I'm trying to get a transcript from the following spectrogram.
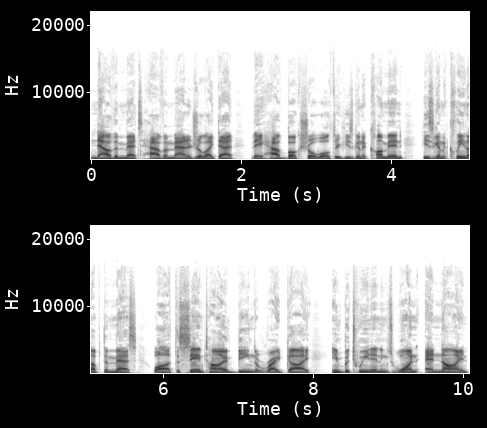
Now the Mets have a manager like that. They have Buck Showalter. He's going to come in. He's going to clean up the mess while at the same time being the right guy in between innings one and nine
